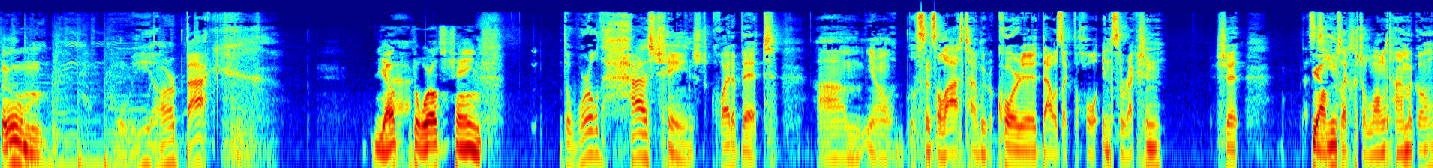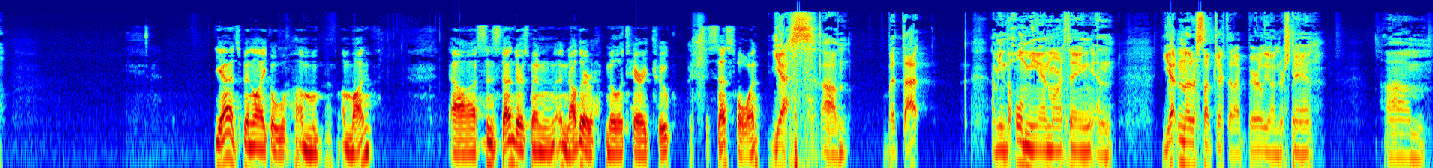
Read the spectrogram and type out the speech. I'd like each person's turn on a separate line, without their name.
Boom.
We are back.
Yep, uh, the world's changed.
The world has changed quite a bit. Um, you know, since the last time we recorded, that was like the whole insurrection shit. That yeah. seems like such a long time ago.
Yeah, it's been like a, a, a month. Uh, since then, there's been another military coup, a successful one.
Yes, um, but that, I mean, the whole Myanmar thing, and yet another subject that I barely understand. Um,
